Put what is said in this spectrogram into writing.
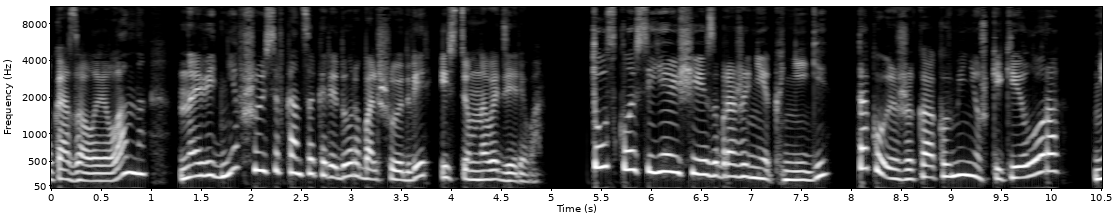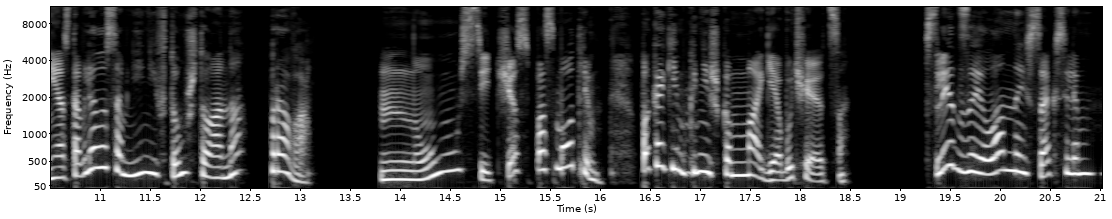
указала Иланна на видневшуюся в конце коридора большую дверь из темного дерева. Тускло сияющее изображение книги, такое же, как в менюшке Кейлора, не оставляло сомнений в том, что она права. Ну, сейчас посмотрим, по каким книжкам маги обучаются. Вслед за Иланной с Акселем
